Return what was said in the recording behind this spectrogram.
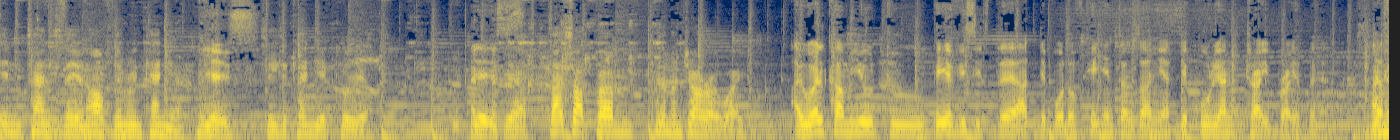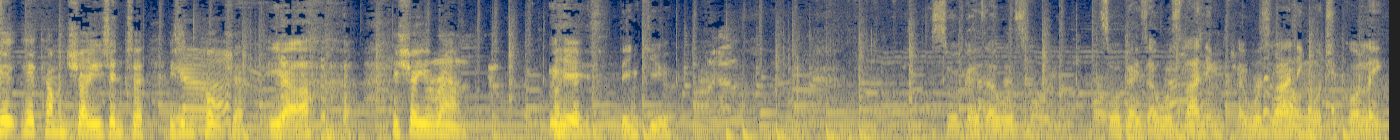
in Tanzania and half of them are in Kenya. Yes. So he's a Kenya Kuria. Yes. Yeah, that's up um, Kilimanjaro way. I welcome you to pay a visit there at the border of Kenya and Tanzania, the Korean tribe right there. And Just- he he'll come and show you he's into he's into culture. yeah. He'll show you around. Okay. Yes. Thank you. So guys, I was so guys, I was learning I was learning what you call like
